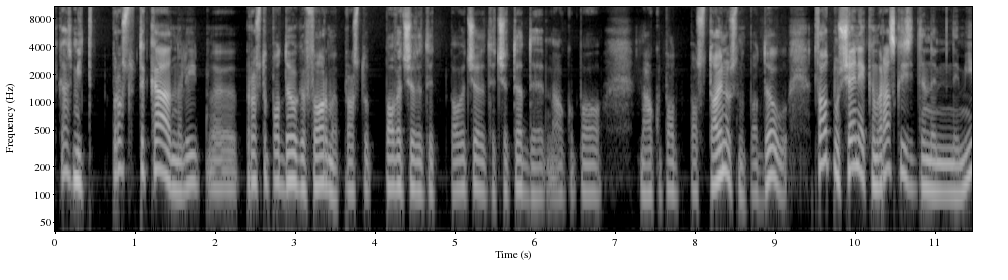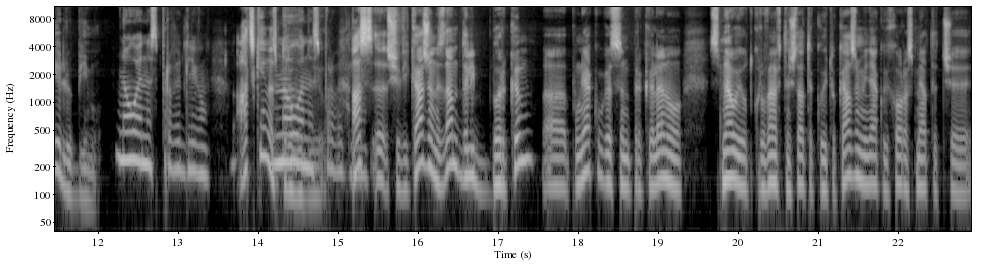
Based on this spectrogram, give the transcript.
И казвам, ми, просто така, нали, просто по-дълга форма, просто повече да те, повече да те четат, да е малко, по, малко по, по-стойностно, по-дълго. Това отношение към разказите не, не ми е любимо. Много е несправедливо. Адски е несправедливо. Много е несправедливо. Аз ще ви кажа, не знам дали бъркам, а, понякога съм прекалено смел и откровен в нещата, които казвам и някои хора смятат, че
